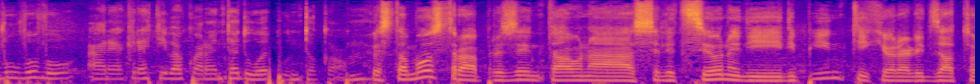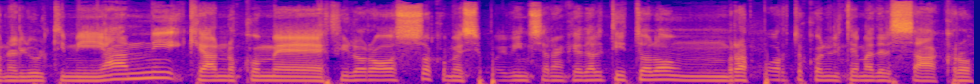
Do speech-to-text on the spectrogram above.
www.areacreativa42.com. Questa mostra presenta una selezione di dipinti che ho realizzato negli ultimi anni che hanno come filo rosso, come si può vincere anche dal titolo, un rapporto con il tema del sacro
